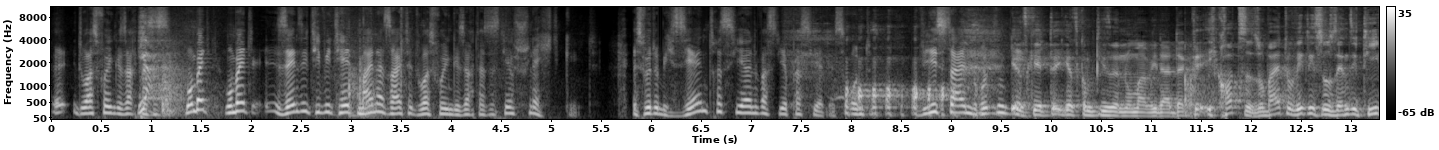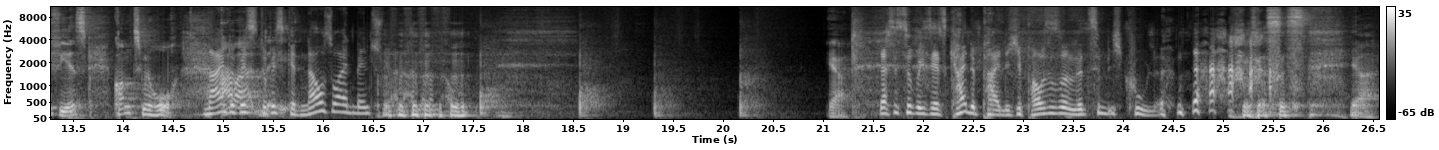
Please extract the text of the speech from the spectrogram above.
äh, du hast vorhin gesagt, ja. dass es. Moment, Moment, Sensitivität meiner Seite, du hast vorhin gesagt, dass es dir schlecht geht. Es würde mich sehr interessieren, was dir passiert ist und wie es deinem Rücken geht. Jetzt, geht, jetzt kommt diese Nummer wieder. Ich kotze. Sobald du wirklich so sensitiv wirst, kommt es mir hoch. Nein, Aber du bist, du bist genauso ein Mensch wie alle anderen auch. Ja. Das ist übrigens jetzt keine peinliche Pause, sondern eine ziemlich coole. das ist, ja,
